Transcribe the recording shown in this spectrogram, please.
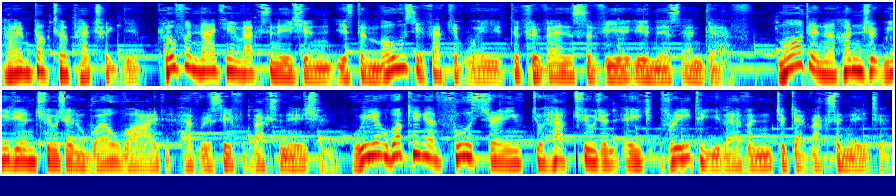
I'm Dr. Patrick Yip. COVID-19 vaccination is the most effective way to prevent severe illness and death. More than 100 million children worldwide have received vaccination. We are working at full strength to help children aged 3 to 11 to get vaccinated.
